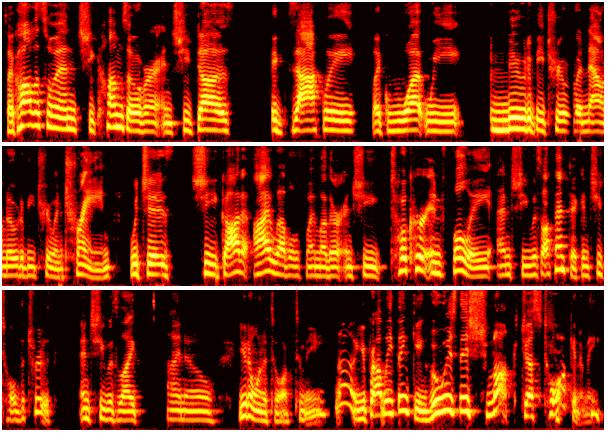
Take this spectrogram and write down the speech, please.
So I call this woman. She comes over and she does exactly like what we knew to be true and now know to be true and train, which is she got at eye level with my mother and she took her in fully and she was authentic and she told the truth. And she was like, I know. You don't want to talk to me. No, you're probably thinking, who is this schmuck just talking to me?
